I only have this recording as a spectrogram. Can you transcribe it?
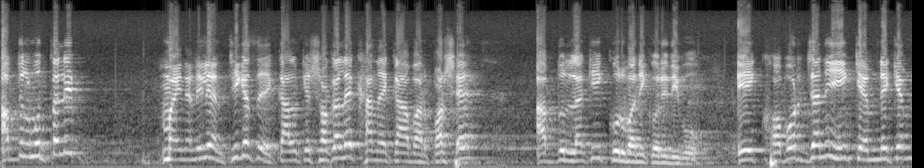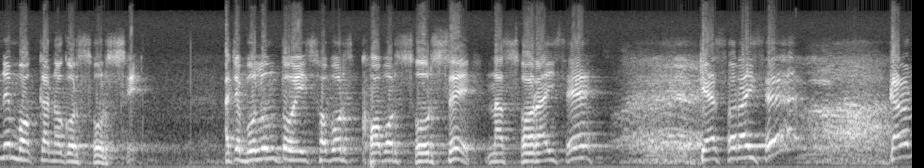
আব্দুল মুত্তালিব মাইনা নিলেন, ঠিক আছে? কালকে সকালে খানে কাবার পাশে আব্দুল্লাহকে কুরবানি করে দিব। এই খবর জানি কেমনে কেমনে মক্কানগর সরছে। আচ্ছা বলুন তো, এই খবর খবর সরছে না সরাইছে? কে সরাইছে? কারণ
